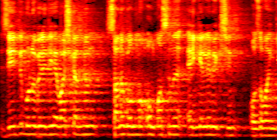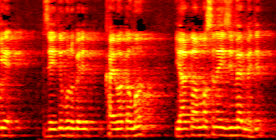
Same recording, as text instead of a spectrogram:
Zeytinburnu Belediye Başkanı'nın sanık olma, olmasını engellemek için o zamanki Zeytinburnu Belediye Kaymakamı yargılanmasına izin vermedi.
